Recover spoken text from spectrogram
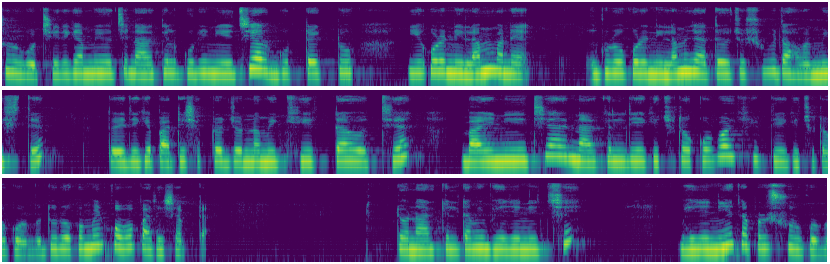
শুরু করছি। এদিকে আমি হচ্ছে নারকেল গুঁড়ি নিয়েছি আর গুড়টা একটু ইয়ে করে নিলাম মানে গুঁড়ো করে নিলাম যাতে হচ্ছে সুবিধা হবে মিশতে। তো এদিকে পাটিসাপটার জন্য আমি ক্ষীরটা হচ্ছে বাড়ি নিয়েছি আর নারকেল দিয়ে কিছুটা করব আর ক্ষীর দিয়ে কিছুটা করব। দু রকমের করব পাটিসাপটা তো নারকেলটা আমি ভেজে নিচ্ছি। ভেজে নিয়ে তারপরে শুরু করব।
